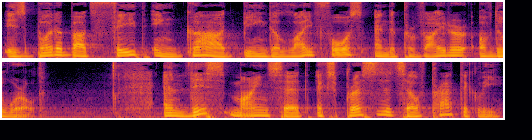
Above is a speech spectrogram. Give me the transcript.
is but about faith in God being the life force and the provider of the world. And this mindset expresses itself practically.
